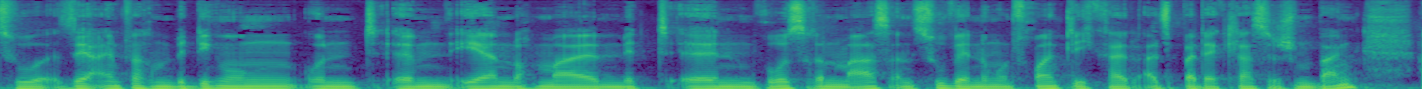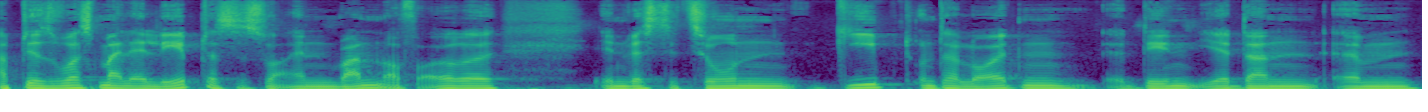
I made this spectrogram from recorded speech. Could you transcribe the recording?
zu sehr einfachen Bedingungen und ähm, eher nochmal mit äh, einem größeren Maß an Zuwendung und Freundlichkeit als bei der klassischen Bank. Habt ihr sowas mal erlebt, dass es so einen Run auf eure Investitionen gibt unter Leuten, äh, denen ihr dann ähm,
